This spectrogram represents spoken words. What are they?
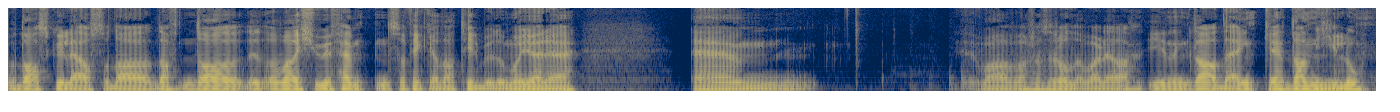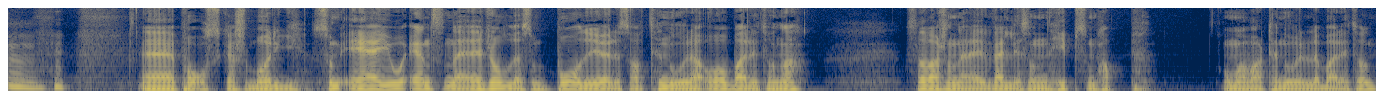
Og da skulle jeg også da, da, da Det var i 2015 så fikk jeg da tilbud om å gjøre ehm, hva, hva slags rolle var det, da? I Den glade enke, Danilo. Eh, på Oscarsborg. Som er jo en sånn rolle som både gjøres av tenorer og baritoner. Så det var sånn der, veldig sånn hipp som happ om man var tenor eller bariton.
